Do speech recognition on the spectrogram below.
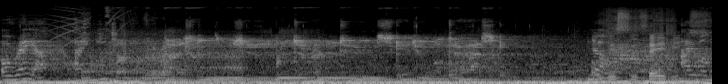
Ourea, I need you. task. No, this is Hades. I will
